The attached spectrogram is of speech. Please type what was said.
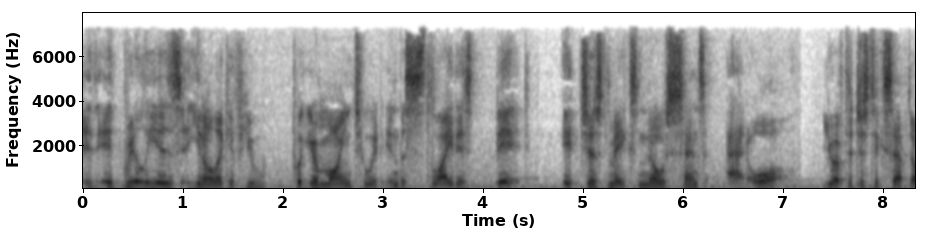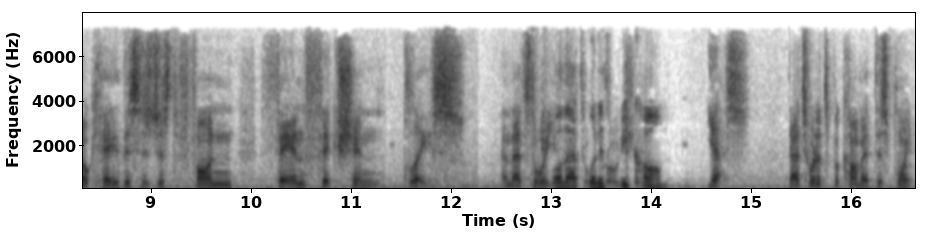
it, it really is. You know, like if you put your mind to it in the slightest bit, it just makes no sense at all. You have to just accept, okay, this is just a fun fan fiction place, and that's the way. Well, that's what it's approach it. become. Yes, that's what it's become at this point.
